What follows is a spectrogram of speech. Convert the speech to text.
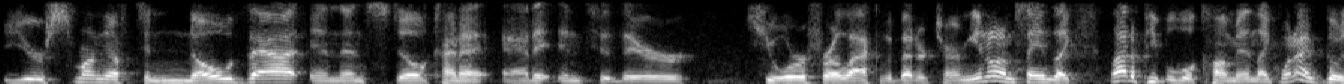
you're smart enough to know that and then still kind of add it into their cure, for a lack of a better term. You know what I'm saying? Like a lot of people will come in. Like when I go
